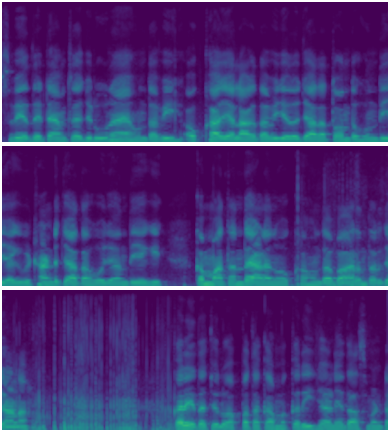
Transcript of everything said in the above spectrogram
ਸਵੇਰ ਦੇ ਟਾਈਮ ਤੇ ਜ਼ਰੂਰ ਆਇਆ ਹੁੰਦਾ ਵੀ ਔਖਾ ਜਿਹਾ ਲੱਗਦਾ ਵੀ ਜਦੋਂ ਜ਼ਿਆਦਾ ਧੁੰਦ ਹੁੰਦੀ ਹੈਗੀ ਵੀ ਠੰਡ ਜ਼ਿਆਦਾ ਹੋ ਜਾਂਦੀ ਹੈਗੀ। ਕੰਮਾਂ ਧੰਦੇ ਵਾਲਿਆਂ ਨੂੰ ਔਖਾ ਹੁੰਦਾ ਬਾਹਰ ਅੰਦਰ ਜਾਣਾ। ਘਰੇ ਤਾਂ ਚਲੋ ਆਪਾਂ ਤਾਂ ਕੰਮ ਕਰੀ ਜਾਣੇ 10 ਮਿੰਟ,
